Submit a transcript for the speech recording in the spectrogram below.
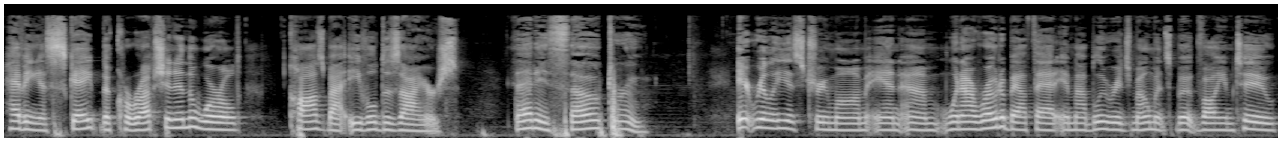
having escaped the corruption in the world caused by evil desires. That is so true. It really is true, Mom. And um, when I wrote about that in my Blue Ridge Moments book, Volume Two,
